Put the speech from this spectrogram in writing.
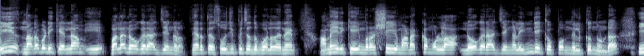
ഈ നടപടിക്കെല്ലാം ഈ പല ലോകരാജ്യങ്ങളും നേരത്തെ സൂചിപ്പിച്ചതുപോലെ തന്നെ അമേരിക്കയും റഷ്യയും അടക്കമുള്ള ലോകരാജ്യങ്ങൾ ഇന്ത്യക്കൊപ്പം നിൽക്കുന്നുണ്ട്. ഈ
